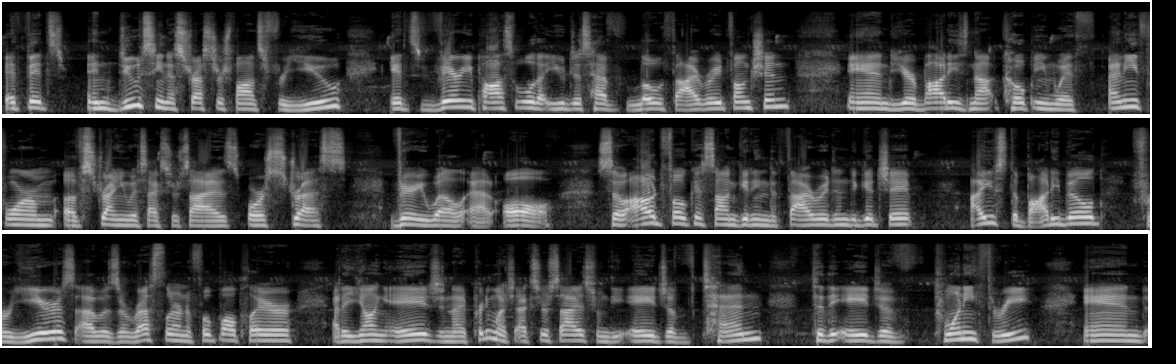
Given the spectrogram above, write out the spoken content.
if it's inducing a stress response for you, it's very possible that you just have low thyroid function and your body's not coping with any form of strenuous exercise or stress very well at all. So I would focus on getting the thyroid into good shape. I used to bodybuild for years. I was a wrestler and a football player at a young age, and I pretty much exercised from the age of 10 to the age of 23 and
